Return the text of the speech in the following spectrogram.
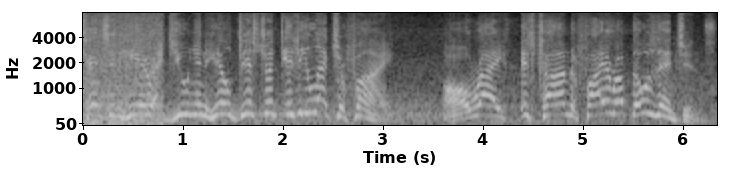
tension here at Union Hill District is electrifying. All right, it's time to fire up those engines.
